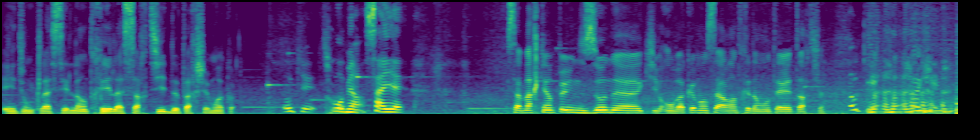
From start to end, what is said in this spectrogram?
Et donc là, c'est l'entrée, la sortie de par chez moi, quoi. Ok, trop bien. Ça y est. Ça marque un peu une zone euh, qui, on va commencer à rentrer dans mon territoire, tu vois. Ok, ok.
